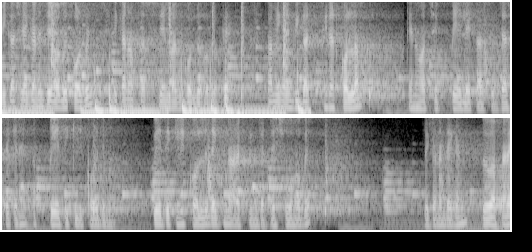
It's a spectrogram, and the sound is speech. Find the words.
বিকাশে এখানে যেভাবে করবেন এখানে আপনার সেমভাবে করলে হবে ওকে তো আমি এখানে বিকাশ সিলেক্ট করলাম। এখানে হচ্ছে পে লেখা আছে। জাস্ট এখানে একটা পেতে ক্লিক করে দেবেন। পেতে ক্লিক করলে দেখবেন আরেকটা ইন্টারফেস শো হবে। এখানে দেখেন তো আপনারা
